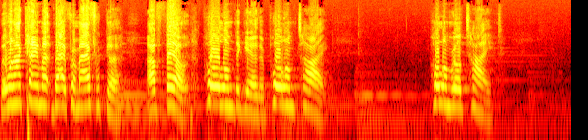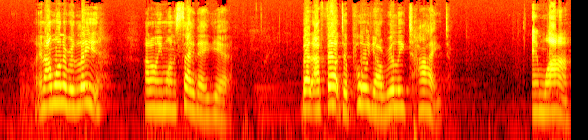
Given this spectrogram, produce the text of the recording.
But when I came back from Africa, I felt pull them together, pull them tight. Pull them real tight. And I want to relate, I don't even want to say that yet. But I felt to pull y'all really tight. And why?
